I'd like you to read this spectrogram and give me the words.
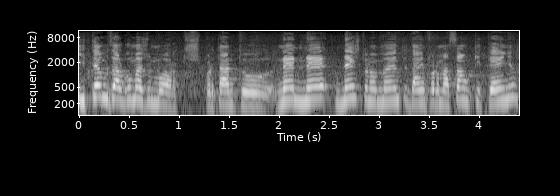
e temos algumas mortes, portanto, ne, ne, neste momento, da informação que tenho,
